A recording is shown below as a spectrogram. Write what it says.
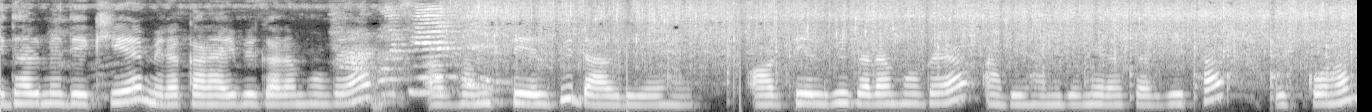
इधर में देखिए मेरा कढ़ाई भी गर्म हो गया। अब हम तेल भी डाल दिए हैं। और तेल भी गर्म हो गया। अभी हम जो मेरा सब्ज़ी था उसको हम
